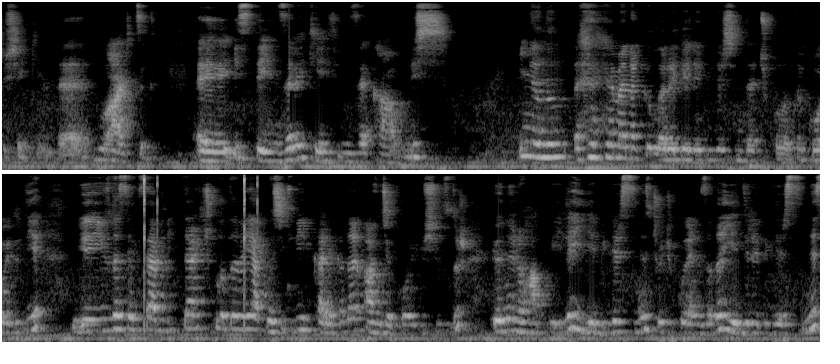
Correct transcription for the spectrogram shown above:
Şu şekilde bu artık e, isteğinize ve keyfinize kalmış. İnanın hemen akıllara gelebilir şimdi çikolata koydu diye. %80 bitter çikolata ve yaklaşık bir kare kadar ancak koymuşuzdur. Gönül rahatlığıyla yiyebilirsiniz. Çocuklarınıza da yedirebilirsiniz.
